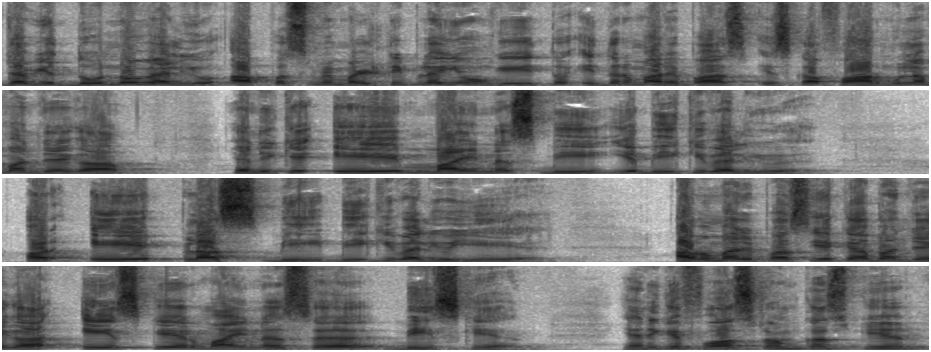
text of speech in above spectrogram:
जब ये दोनों वैल्यू आपस में मल्टीप्लाई होंगी तो इधर हमारे पास इसका फार्मूला बन जाएगा, यानी कि a माइनस बी ये b की वैल्यू है। और a प्लस बी बी की वैल्यू ये है। अब हमारे पास ये क्या बन जाएगा? A square minus b square यानी कि फ़र्स्ट टर्म का स्केयर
